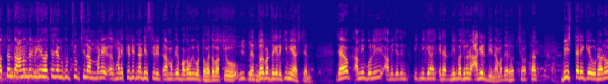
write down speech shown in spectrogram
অত্যন্ত আনন্দের বিষয় হচ্ছে যে আমি খুব চুপ ছিলাম মানে মানে ক্রেডিট না ডিসক্রেডিট আমাকে বকাবকি করতে হয়তো বা কেউ জয়বার থেকে এটা কি নিয়ে আসছেন। যাই হোক আমি বলি আমি যেদিন পিকনিকে আস এটা নির্বাচনের আগের দিন আমাদের হচ্ছে অর্থাৎ বিশ তারিখে উঠানো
